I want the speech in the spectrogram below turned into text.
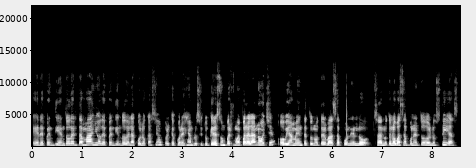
eh, dependiendo del tamaño, dependiendo de la colocación, porque por ejemplo, si tú quieres un perfume para la noche, obviamente tú no te vas a ponerlo, o sea, no te lo vas a poner todos los días.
